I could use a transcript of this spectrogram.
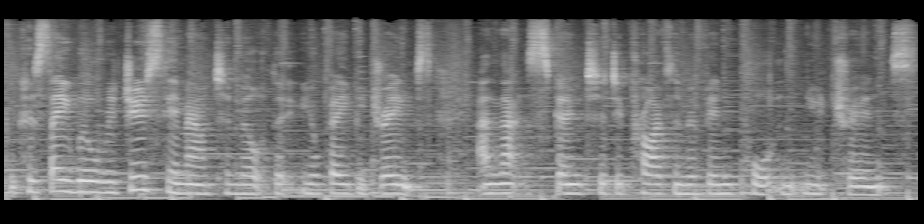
because they will reduce the amount of milk that your baby drinks and that's going to deprive them of important nutrients.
